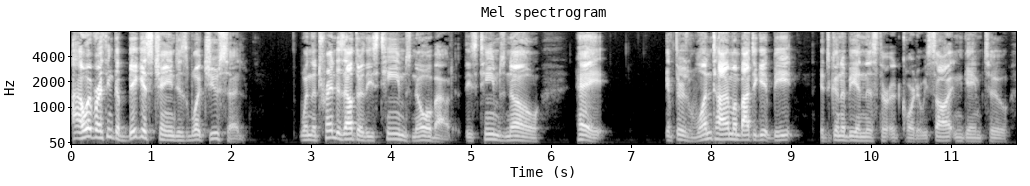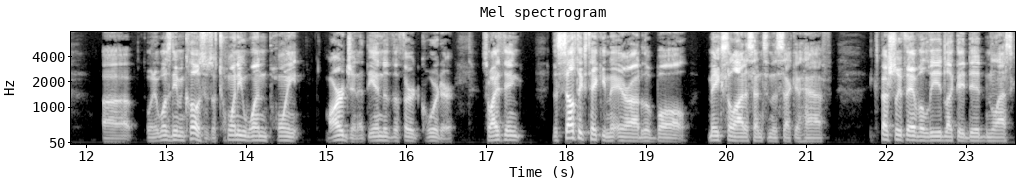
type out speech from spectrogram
However, I think the biggest change is what you said. When the trend is out there, these teams know about it. These teams know hey, if there's one time I'm about to get beat, it's going to be in this third quarter. We saw it in game two uh, when it wasn't even close. It was a 21 point margin at the end of the third quarter. So I think the Celtics taking the air out of the ball makes a lot of sense in the second half, especially if they have a lead like they did in the last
